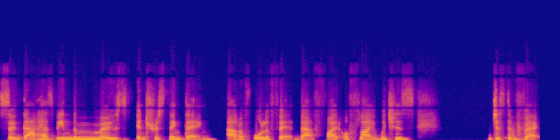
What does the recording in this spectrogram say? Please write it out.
So that has been the most interesting thing out of all of it that fight or flight which is just a vet,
